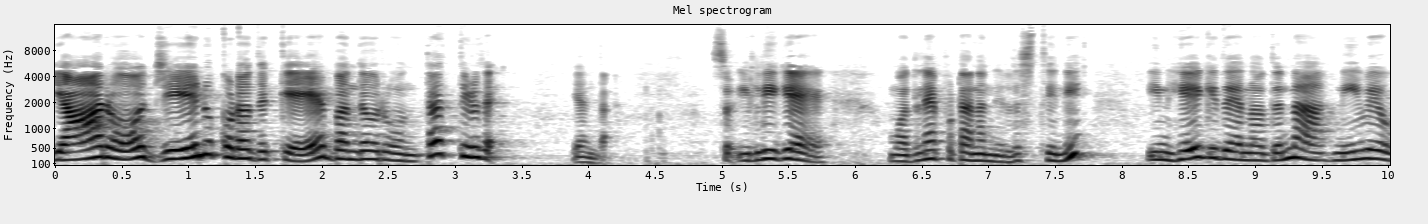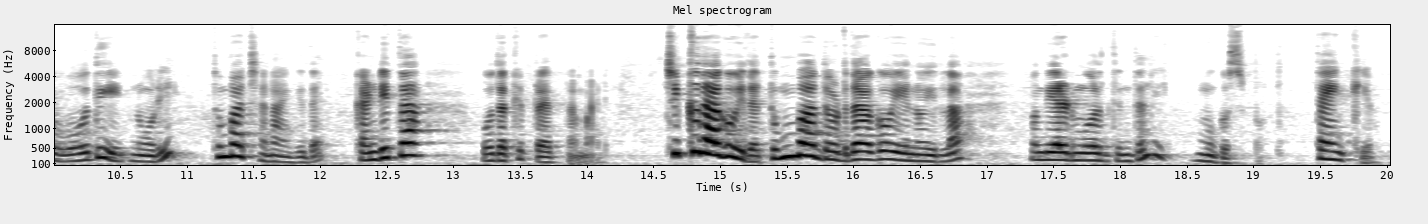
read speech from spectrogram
ಯಾರೋ ಜೇನು ಕೊಡೋದಕ್ಕೆ ಬಂದವರು ಅಂತ ತಿಳಿದೆ, ಎಂದ. ಸೊ ಇಲ್ಲಿಗೆ ಮೊದಲನೇ ಪುಟನ ನಿಲ್ಲಿಸ್ತೀನಿ. ಇನ್ನು ಹೇಗಿದೆ ಅನ್ನೋದನ್ನು ನೀವೇ ಓದಿ ನೋಡಿ ತುಂಬ ಚೆನ್ನಾಗಿದೆ. ಖಂಡಿತ ಓದೋಕ್ಕೆ ಪ್ರಯತ್ನ ಮಾಡಿ. ಚಿಕ್ಕದಾಗೂ ಇದೆ, ತುಂಬ ದೊಡ್ಡದಾಗೋ ಏನೂ ಇಲ್ಲ. ಒಂದು ಎರಡು ಮೂರು ದಿನದಲ್ಲಿ ಮುಗಿಸ್ಬೋದು. ಥ್ಯಾಂಕ್ ಯು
